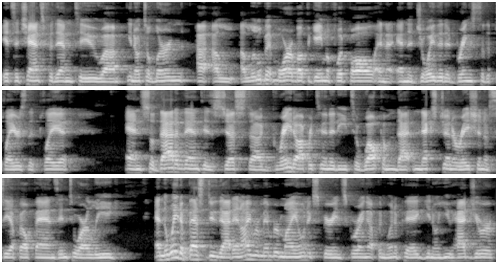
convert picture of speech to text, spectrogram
It's a chance for them to uh, you know to learn a, a, a little bit more about the game of football and and the joy that it brings to the players that play it and so that event is just a great opportunity to welcome that next generation of CFL fans into our league. And the way to best do that, and I remember my own experience growing up in Winnipeg, you know, you had your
